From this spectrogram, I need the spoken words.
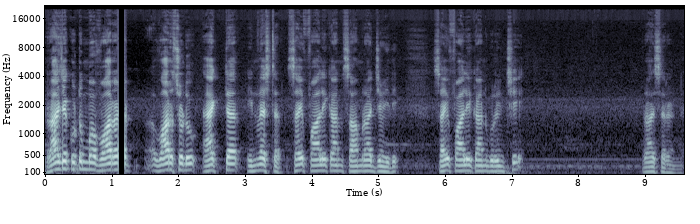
రాజకుటుంబ వార వారసుడు యాక్టర్ ఇన్వెస్టర్ సైఫ్ అలీఖాన్ సామ్రాజ్యం ఇది. సైఫ్ అలీఖాన్ గురించి రాశారండి.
